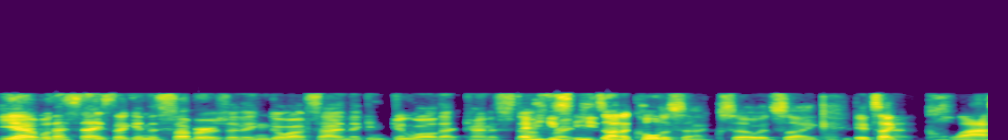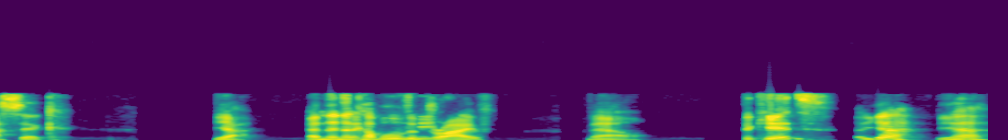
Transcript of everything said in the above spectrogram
Yeah, well, that's nice. Like in the suburbs, where they can go outside and they can do all that kind of stuff. and he's right? he's on a cul-de-sac so it's like it's like classic yeah and then It's a like couple of them drive now the kids. Uh, yeah, yeah.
